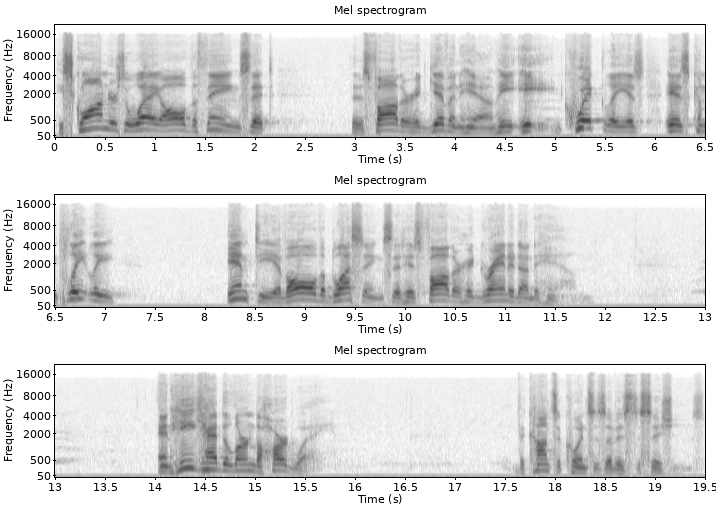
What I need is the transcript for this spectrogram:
He squanders away all the things that, that his father had given him. He, he quickly is, is completely empty of all the blessings that his father had granted unto him. And he had to learn the hard way the consequences of his decisions.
